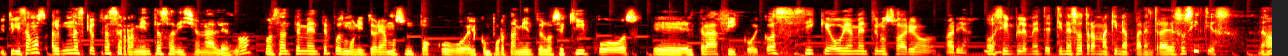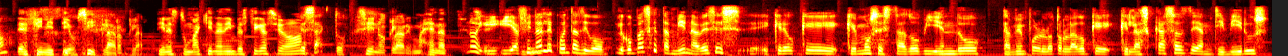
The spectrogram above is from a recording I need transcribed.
y utilizamos algunas que otras herramientas adicionales, ¿no? Constantemente pues monitoreamos un poco el comportamiento de los equipos, eh, el tráfico y cosas así que obviamente un usuario haría. O simplemente tienes otra máquina para entrar a esos sitios, ¿no? Definitivo, sí, claro, claro. Tienes tu máquina de investigación. Exacto. Sí, no, claro, imagínate. No, y, y, a final de cuentas digo, lo que pasa es que también a veces eh, creo que, que, hemos estado viendo también por el otro lado que, que, las casas de antivirus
